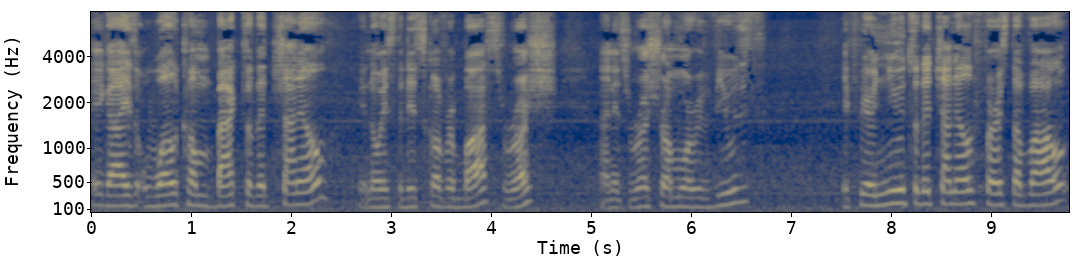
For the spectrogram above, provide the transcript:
hey guys welcome back to the channel. You know it's the discover boss rush and it's rush Raymore reviews. If you're new to the channel first of all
